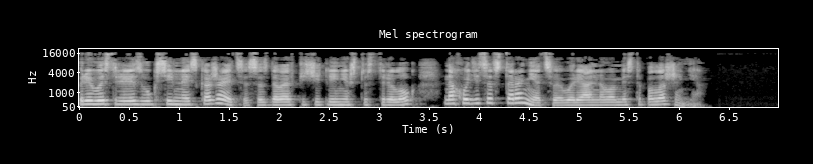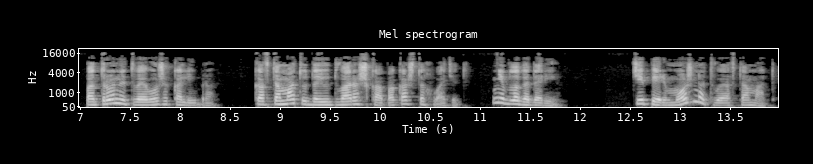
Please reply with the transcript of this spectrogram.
При выстреле звук сильно искажается, создавая впечатление, что стрелок находится в стороне от своего реального местоположения. Патроны твоего же калибра. К автомату даю два рожка, пока что хватит. Не благодари. Теперь можно твой автомат?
